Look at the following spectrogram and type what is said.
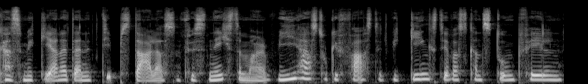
kannst du mir gerne deine Tipps dalassen fürs nächste Mal. Wie hast du gefastet? Wie ging es dir? Was kannst du empfehlen?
